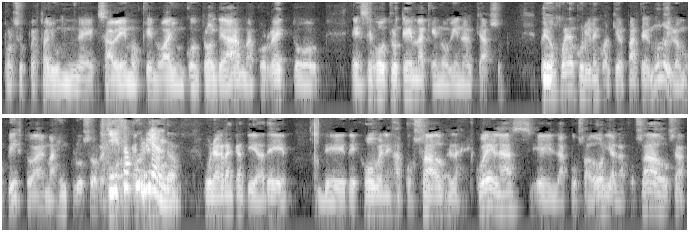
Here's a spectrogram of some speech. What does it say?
por supuesto, hay un, eh, sabemos que no hay un control de armas correcto, ese es otro tema que no viene al caso. Pero puede ocurrir en cualquier parte del mundo y lo hemos visto, además incluso... Y está ocurriendo. Una gran cantidad de, de, jóvenes acosados en las escuelas, el acosador y el acosado, o sea,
